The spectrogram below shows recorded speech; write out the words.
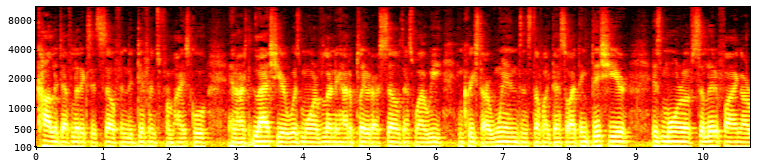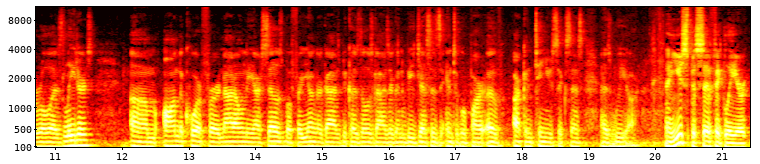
college athletics itself and the difference from high school. And our last year was more of learning how to play with ourselves. That's why we increased our wins and stuff like that. So I think this year is more of solidifying our role as leaders um, on the court for not only ourselves but for younger guys because those guys are going to be just as integral part of our continued success as we are. Now, you specifically are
